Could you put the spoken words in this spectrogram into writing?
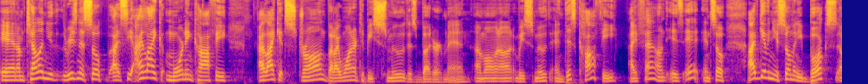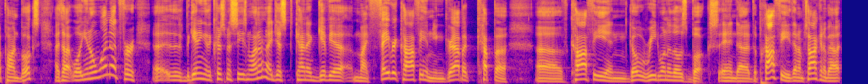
and I'm telling you the reason it's so. I see. I like morning coffee. I like it strong, but I want it to be smooth as butter, man. I'm on on it to be smooth, and this coffee I found is it. And so I've given you so many books upon books. I thought, well, you know, why not for uh, the beginning of the Christmas season? Why don't I just kind of give you my favorite coffee, and you can grab a cup of, of coffee and go read one of those books. And uh, the coffee that I'm talking about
